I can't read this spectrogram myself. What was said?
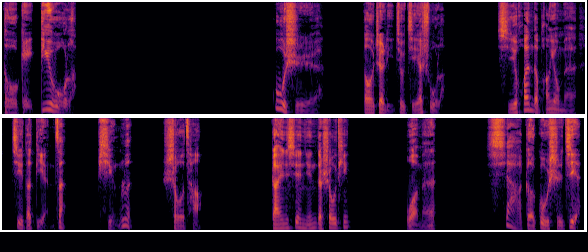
都给丢了。故事到这里就结束了。喜欢的朋友们，记得点赞、评论、收藏，感谢您的收听，我们下个故事见。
